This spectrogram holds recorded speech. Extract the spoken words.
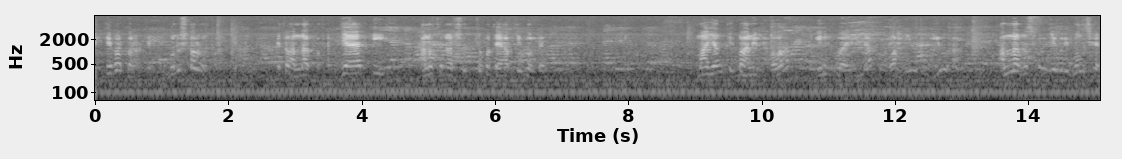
ইত্তেবা করার জন্য অনুসরণ করার জন্য এ তো আল্লাহর কথা। যে আয়াতটি আলোচনার সূত্রপথে আপনি বললেন মা ইয়ান্তিকু আনিল হাওয়া আল্লাহ রসুল যেগুলি বলছেন,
